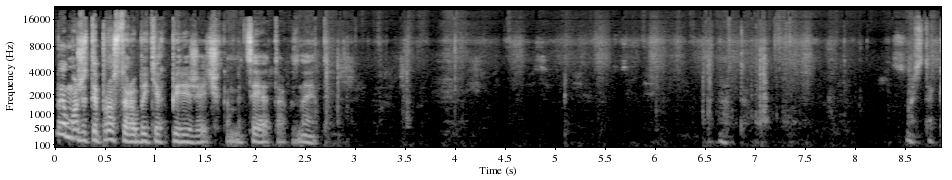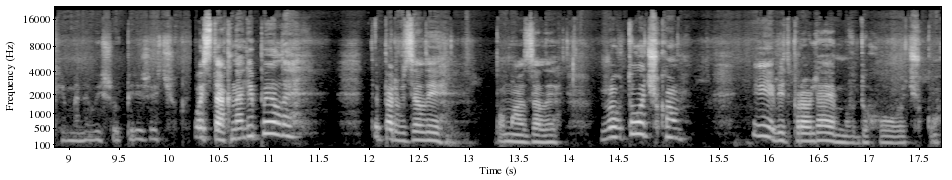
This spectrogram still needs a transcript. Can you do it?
Ви можете просто робити як пиріжечками. Це я так, знаєте. Отак. Ось такий в мене вийшов пиріжечок. Ось так наліпили. Тепер взяли, помазали жовточком і відправляємо в духовочку.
